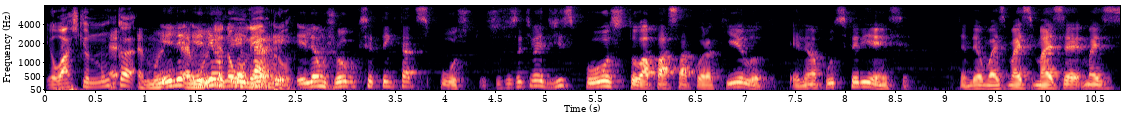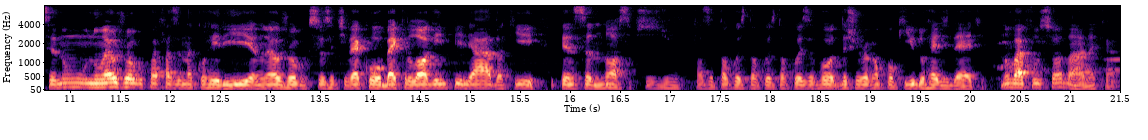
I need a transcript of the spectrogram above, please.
Eu acho que eu nunca. É, é muito, ele, é ele muito, é, eu não cara, lembro. ele é um jogo que você tem que estar disposto. Se você estiver disposto a passar por aquilo, ele é uma puta experiência. Entendeu? Mas, mas, mas, é, mas você não, não é o jogo para fazer na correria, não é o jogo que se você tiver com o backlog empilhado aqui, pensando, nossa, preciso fazer tal coisa, tal coisa, tal coisa, vou, deixa eu jogar um pouquinho do Red Dead. Não vai funcionar, né, cara?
